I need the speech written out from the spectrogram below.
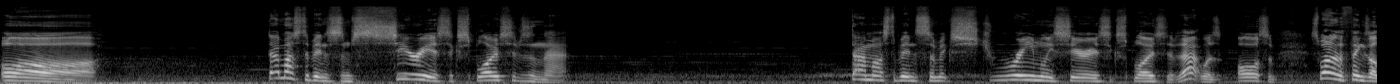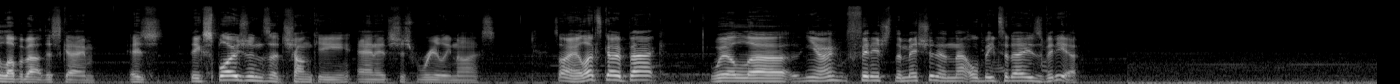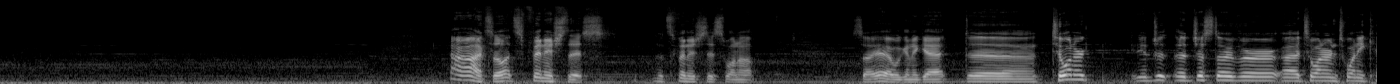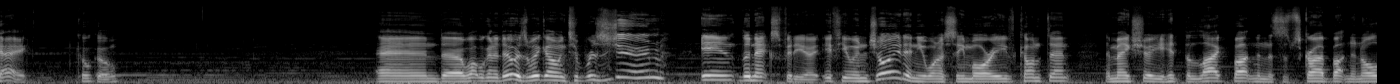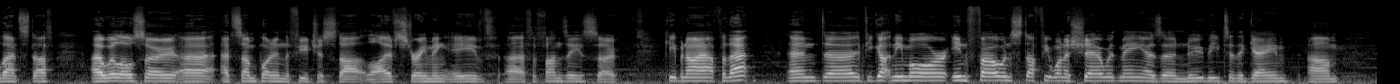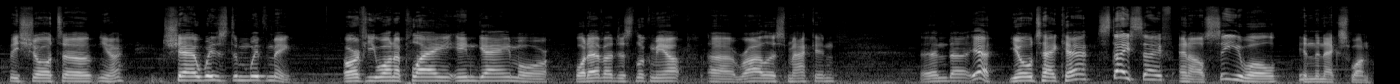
Oh. That must have been some serious explosives in that. That must have been some extremely serious explosive. That was awesome. It's one of the things I love about this game. Is the explosions are chunky and it's just really nice. So anyway, let's go back. We'll, uh, you know, finish the mission and that will be today's video. Alright, so let's finish this. Let's finish this one up. So yeah, we're gonna get uh, 200, uh, just over uh, 220k. Cool, cool. And uh, what we're gonna do is we're going to resume in the next video. If you enjoyed and you want to see more EVE content, then make sure you hit the like button and the subscribe button and all that stuff. I will also, uh, at some point in the future, start live streaming EVE uh, for funsies, so keep an eye out for that. And uh, if you got any more info and stuff you want to share with me as a newbie to the game, um, be sure to, you know, share wisdom with me. Or if you want to play in-game or whatever, just look me up, uh, Rylus Mackin. And uh, yeah, you all take care, stay safe, and I'll see you all in the next one.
